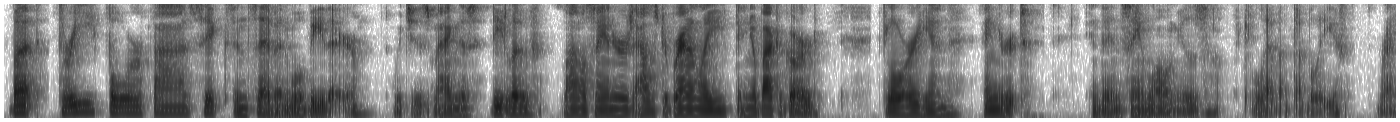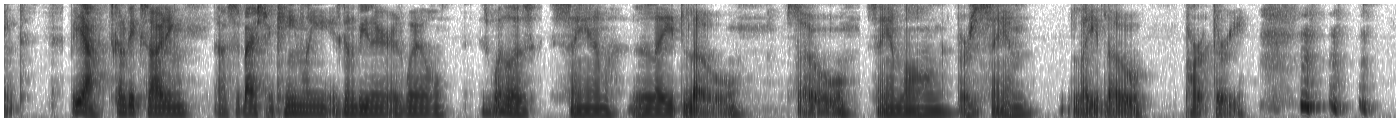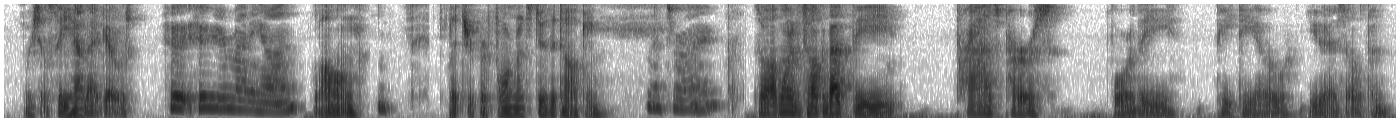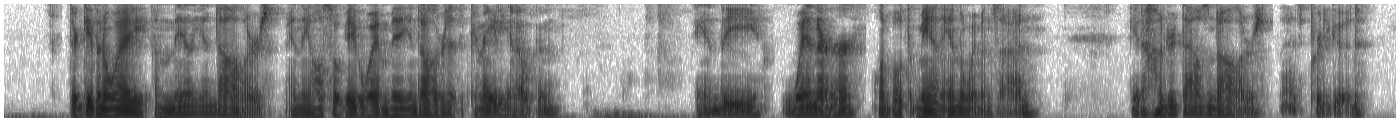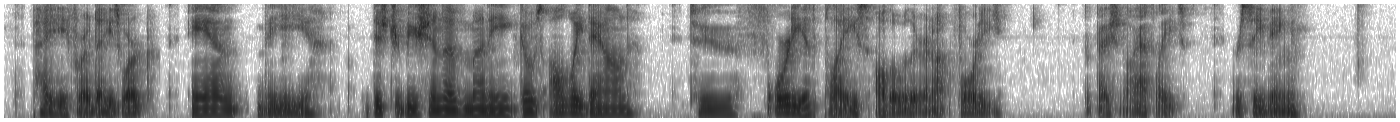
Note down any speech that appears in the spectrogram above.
But three, four, five, six, and seven will be there, which is Magnus Ditlev, Lionel Sanders, Alistair Brownlee, Daniel Bakkegaard, Florian Angert, and then Sam Long is like 11th, I believe, ranked. But yeah, it's going to be exciting. Uh, Sebastian Kienle is going to be there as well, as well as Sam Laidlow. So Sam Long versus Sam Laidlow, part three. we shall see how that goes. Who, who's your money on? Long. Let your performance do the talking. That's right. So I wanted to talk about the prize purse for the PTO US Open. They're giving away a million dollars, and they also gave away a million dollars at the Canadian Open. And the winner on both the men and the women's side get a hundred thousand dollars. That's pretty good pay for a day's work. And the distribution of money goes all the way down to 40th place, although there are not 40 professional athletes receiving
